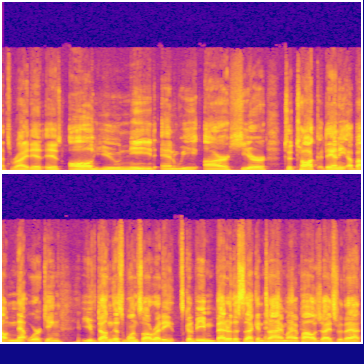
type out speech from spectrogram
That's right. It is all you need. And we are here to talk, Danny, about networking. You've done this once already. It's going to be even better the second time. I apologize for that.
